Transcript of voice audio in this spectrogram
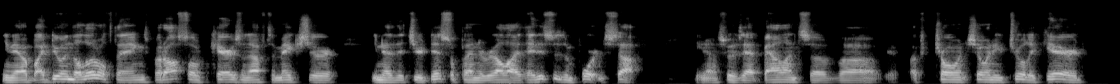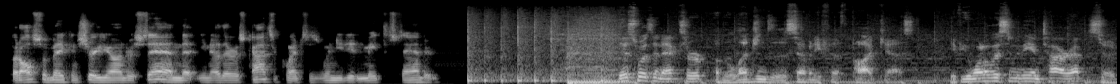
You know, by doing the little things, but also cares enough to make sure you know, that you're disciplined to realize, hey, this is important stuff. You know, so it's that balance of uh, of showing showing you truly cared, but also making sure you understand that you know there was consequences when you didn't meet the standard. This was an excerpt of the Legends of the 75th podcast. If you want to listen to the entire episode,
